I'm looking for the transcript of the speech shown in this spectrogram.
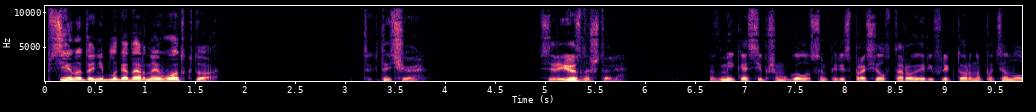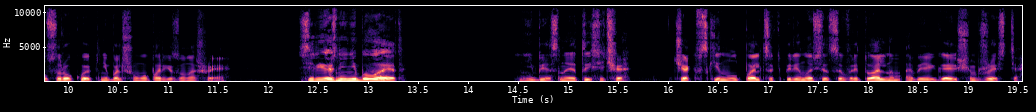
Псина-то неблагодарная, вот кто!» «Так ты чё, серьезно, что ли?» Вмиг осипшим голосом переспросил второй и рефлекторно потянулся рукой к небольшому порезу на шее. «Серьезнее не бывает!» «Небесная тысяча!» Чак вскинул пальцы к переносице в ритуальном оберегающем жесте,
